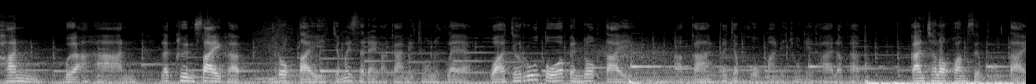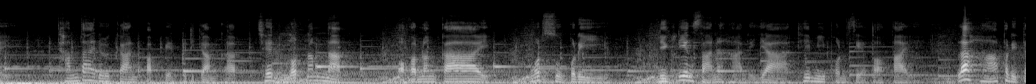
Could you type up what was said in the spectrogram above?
คันเบื่ออาหาร และคลื่นไส้ครับ โรคไตจะไม่แสดงอาการในช่วงแรกๆกว่าจะรู้ตัวว่าเป็นโรคไต อาการก็จะโผล่มาในช่วงท้ายๆแล้วครับ การชะลอความเสื่อมของไตทำได้โดยการปรับเปลี่ยนพฤติกรรมครับ เช่น ลดน้ำหนัก ออกกำลังกาย งดสูบบุหรี่หลีกเลี่ยงสารอาหารหรือยาที่มีผลเสียต่อไต และหาผลิต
